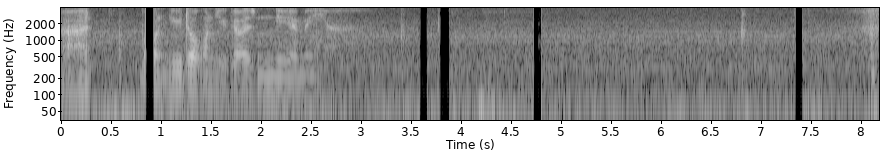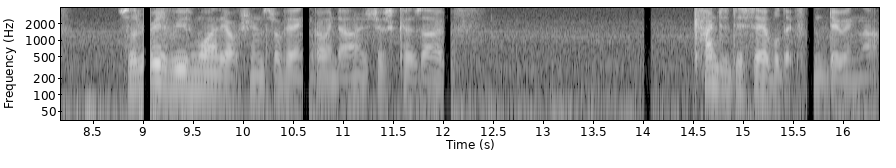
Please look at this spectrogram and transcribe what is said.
I want you don't want you guys near me. So there is a reason why the auction stuff ain't going down, it's just because I've kind of disabled it from doing that.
